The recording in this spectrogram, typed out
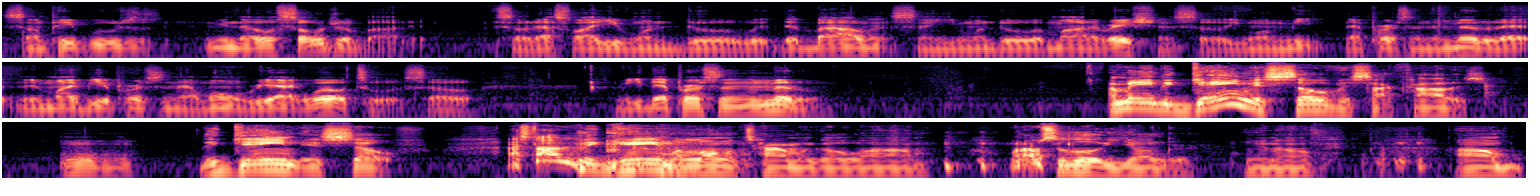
Some people, just, you know, soldier about it. So that's why you want to do it with the balance and you want to do it with moderation. So you want to meet that person in the middle. That it might be a person that won't react well to it. So meet that person in the middle. I mean, the game itself is psychology. The game itself. I started the game a long time ago. Um, when I was a little younger, you know. Um,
